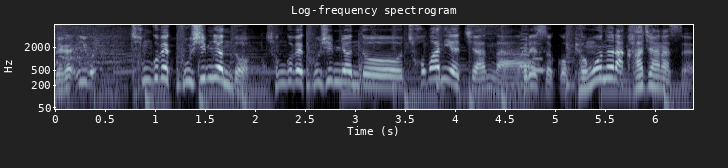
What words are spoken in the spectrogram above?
내가 이거 1990년도 1990년도 초반이었지 않나 그랬었고 병원을 가지 않았어요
